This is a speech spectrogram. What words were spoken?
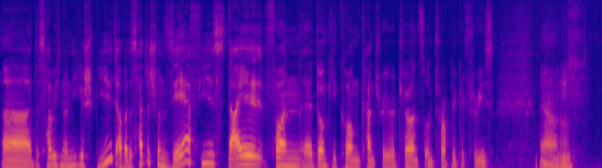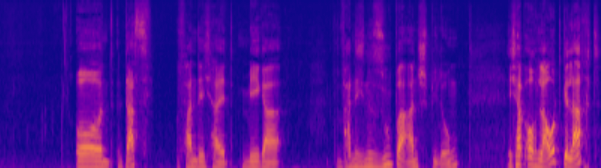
Äh, das habe ich noch nie gespielt, aber das hatte schon sehr viel Style von äh, Donkey Kong Country Returns und Tropical Freeze. Ja. Mhm. Und das fand ich halt mega, fand ich eine super Anspielung. Ich habe auch laut gelacht,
